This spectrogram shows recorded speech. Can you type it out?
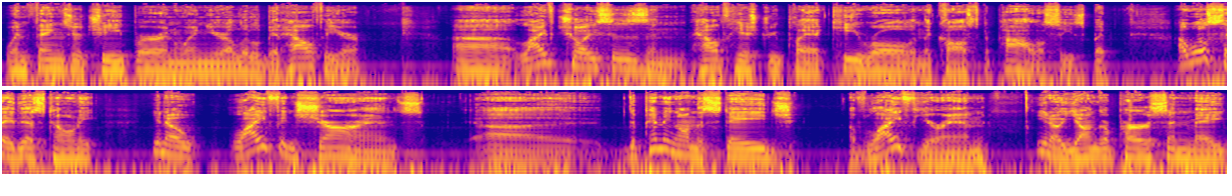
when things are cheaper and when you're a little bit healthier. Uh, life choices and health history play a key role in the cost of policies. But I will say this, Tony, you know, life insurance, uh, depending on the stage of life you're in, you know, younger person may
